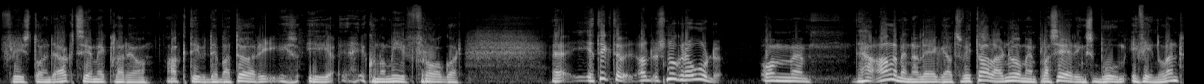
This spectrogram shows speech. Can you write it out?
fristående aktiemäklare och aktiv debattör i, i ekonomifrågor. Eh, jag tänkte några ord om eh, det här allmänna läget. Alltså vi talar nu om en placeringsboom i Finland.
